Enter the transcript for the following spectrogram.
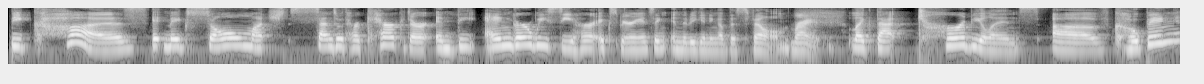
because it makes so much sense with her character and the anger we see her experiencing in the beginning of this film Right. like that turbulence of coping.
